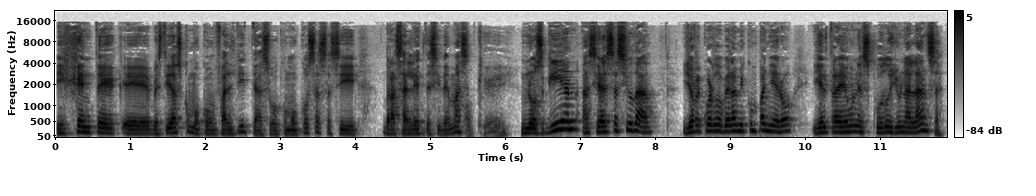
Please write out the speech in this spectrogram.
y gente eh, vestidas como con falditas o como cosas así brazaletes y demás. Nos guían hacia esa ciudad. Yo recuerdo ver a mi compañero y él trae un escudo y una lanza.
